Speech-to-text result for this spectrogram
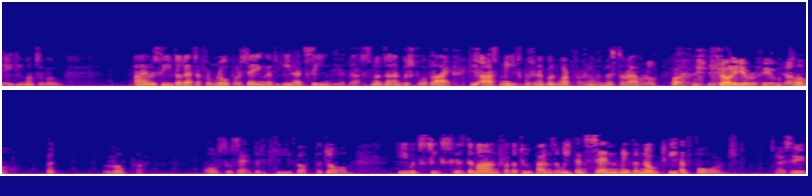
18 months ago. I received a letter from Roper saying that he had seen the advertisement and wished to apply. He asked me to put in a good word for him with Mr. Averill. Well, surely you refused. No, but Roper also said that if he got the job, he would cease his demand for the two pounds a week and send me the note he had forged. I see.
